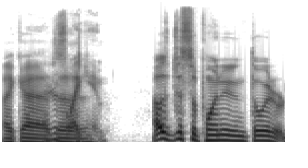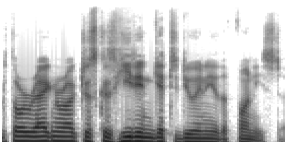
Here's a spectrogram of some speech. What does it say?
Like uh, I just the- like him. I was disappointed in Thor Thor Ragnarok just because he didn't get to do any of the funny stuff,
